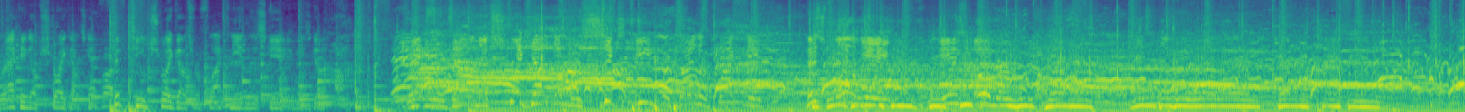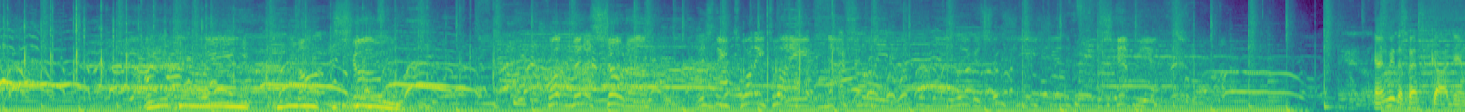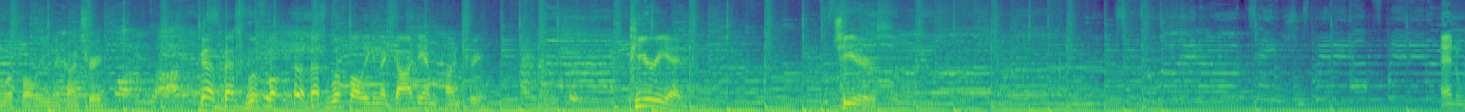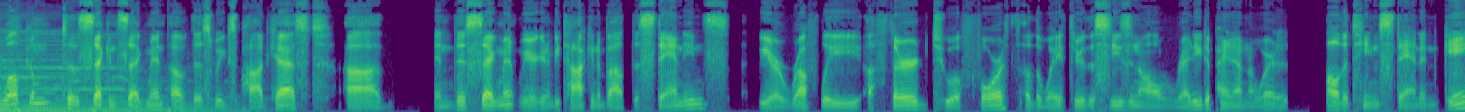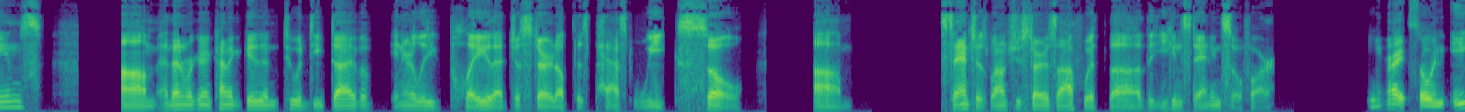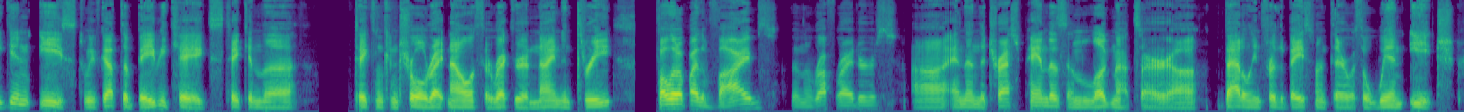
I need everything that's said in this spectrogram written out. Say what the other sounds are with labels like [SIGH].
racking up strikeouts. Getting 15 strikeouts for Flackney in this game. He's got Rattler down. That's strikeout number 16 for Tyler Flackney. This ball game is over. NWA tournament champion. Dog Show from Minnesota is the 2020 National Wiffle League Association champions. And we're the best goddamn wiffle league in the country. We're the best wiffle, we're the best wiffle league in the goddamn country. Period. Cheers. And welcome to the second segment of this week's podcast. Uh, in this segment, we are going to be talking about the standings. We are roughly a third to a fourth of the way through the season already, depending on where all the teams stand in games. Um, and then we're going to kind of get into a deep dive of interleague play that just started up this past week. So, um, Sanchez, why don't you start us off with uh, the Eagan standings so far? All right. So in Eagan East, we've got the Baby Cakes taking the taking control right now with a record of nine and three, followed up by the Vibes, then the Rough Riders, uh, and then the Trash Pandas and Lugnuts are uh, battling for the basement there with a win each.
